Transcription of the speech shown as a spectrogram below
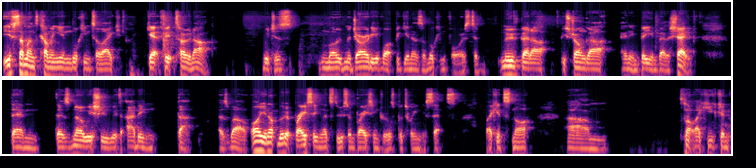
If someone's coming in looking to like get fit, tone up, which is majority of what beginners are looking for is to move better, be stronger, and in, be in better shape, then there's no issue with adding that as well. Oh, you're not good at bracing. Let's do some bracing drills between your sets. Like it's not, um, it's not like you can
